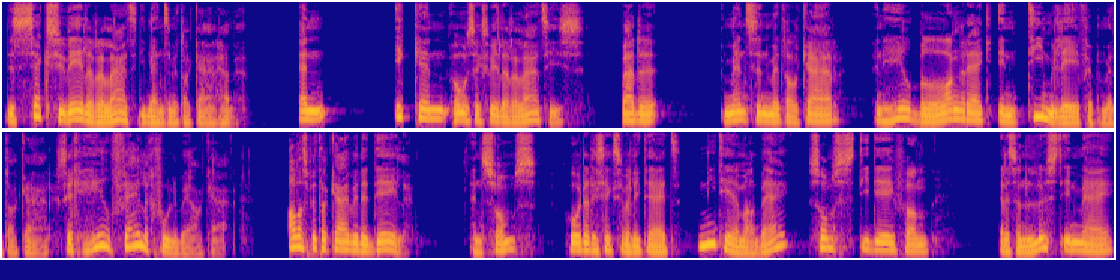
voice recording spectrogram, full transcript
de seksuele relatie die mensen met elkaar hebben. En ik ken homoseksuele relaties waar de mensen met elkaar een heel belangrijk intiem leven hebben met elkaar, zich heel veilig voelen bij elkaar, alles met elkaar willen delen. En soms hoort daar die seksualiteit niet helemaal bij. Soms is het idee van er is een lust in mij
